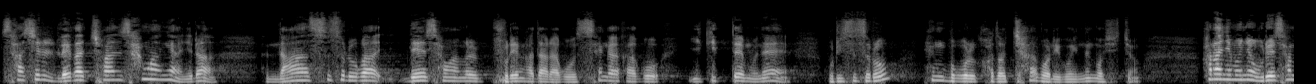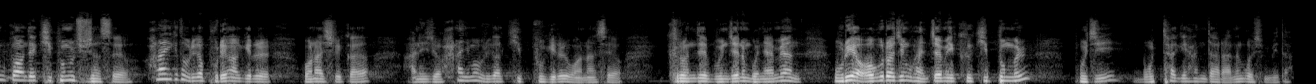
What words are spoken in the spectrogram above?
사실 내가 처한 상황이 아니라 나 스스로가 내 상황을 불행하다라고 생각하고 있기 때문에 우리 스스로 행복을 걷어차 버리고 있는 것이죠. 하나님은요, 우리의 삶 가운데 기쁨을 주셨어요. 하나님께서 우리가 불행하기를 원하실까요? 아니죠. 하나님은 우리가 기쁘기를 원하세요. 그런데 문제는 뭐냐면 우리의 어그러진 관점이 그 기쁨을 보지 못하게 한다라는 것입니다.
